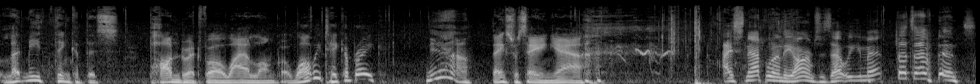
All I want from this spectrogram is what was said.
let me think of this, ponder it for a while longer while we take a break. Yeah, Thanks for saying yeah. I snapped one of the arms. Is that what you meant? that's evidence.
